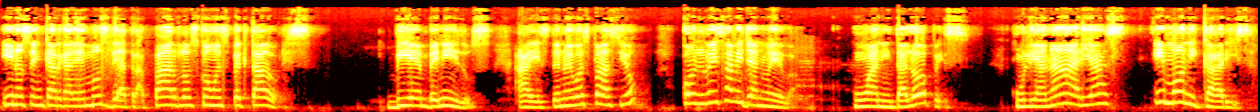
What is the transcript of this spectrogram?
y nos encargaremos de atraparlos como espectadores. Bienvenidos a este nuevo espacio con Luisa Villanueva, Juanita López, Juliana Arias y Mónica Ariza.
